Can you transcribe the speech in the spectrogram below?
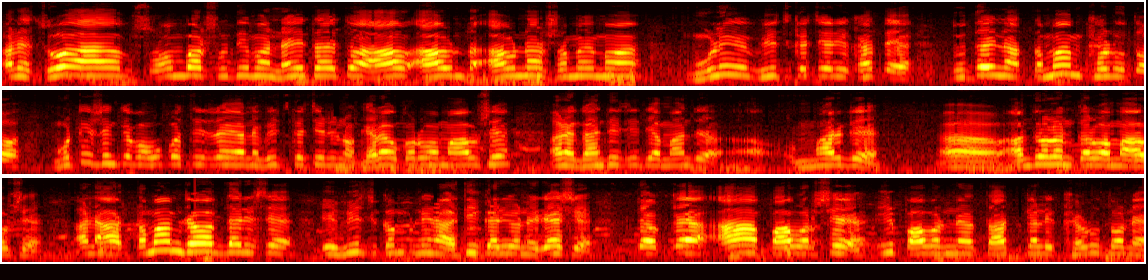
અને જો આ સોમવાર સુધીમાં નહીં થાય તો આવ- આવ- આવનાર સમયમાં મૂળી વીજ કચેરી ખાતે દુધઈના તમામ ખેડૂતો મોટી સંખ્યામાં ઉપસ્થિત રહી અને વીજ કચેરીનો ઘેરાવ કરવામાં આવશે અને ગાંધીજી માર્ગે આંદોલન કરવામાં આવશે. અને આ તમામ જવાબદારી છે એ વીજ કંપનીના અધિકારીઓની રહેશે. તો કે આ પાવર છે એ પાવરને તાત્કાલિક ખેડૂતોને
